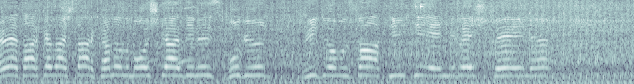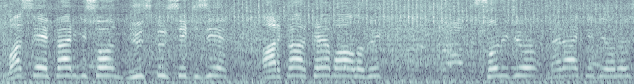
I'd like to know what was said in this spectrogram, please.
Evet arkadaşlar kanalıma hoş geldiniz. Bugün videomuzda TT55B ile Massey Ferguson 148'i arka arkaya bağladık. Sonucu merak ediyoruz.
